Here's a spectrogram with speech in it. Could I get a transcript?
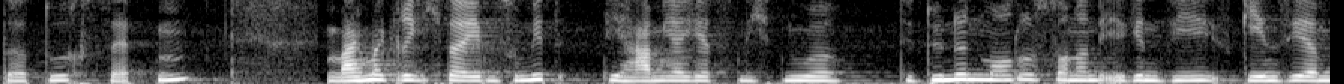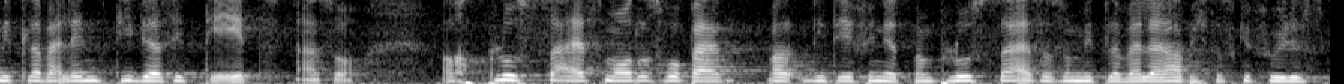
da durchseppen. Manchmal kriege ich da eben so mit, die haben ja jetzt nicht nur die dünnen Models, sondern irgendwie gehen sie ja mittlerweile in Diversität. Also auch Plus-Size-Models, wobei, wie definiert man Plus-Size? Also mittlerweile habe ich das Gefühl, ist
